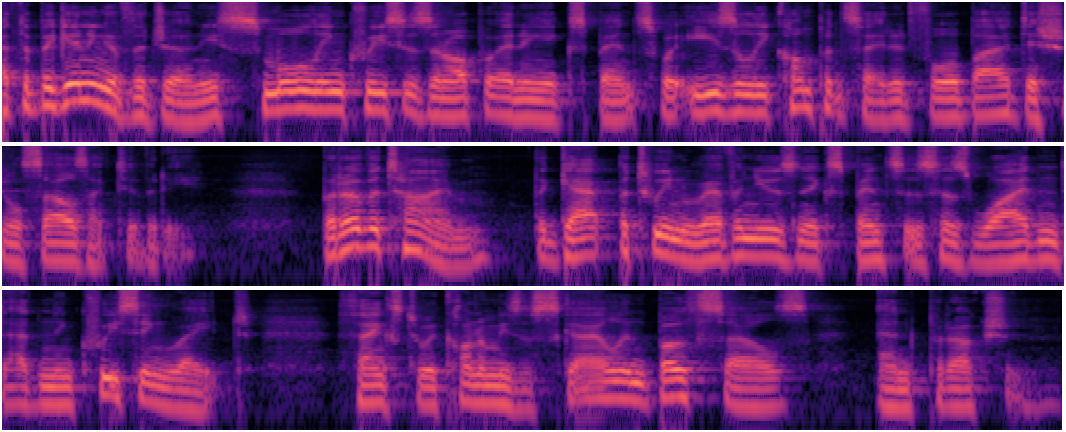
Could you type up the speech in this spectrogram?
At the beginning of the journey, small increases in operating expense were easily compensated for by additional sales activity. But over time, the gap between revenues and expenses has widened at an increasing rate, thanks to economies of scale in both sales and production.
